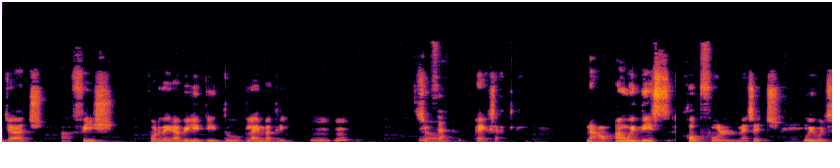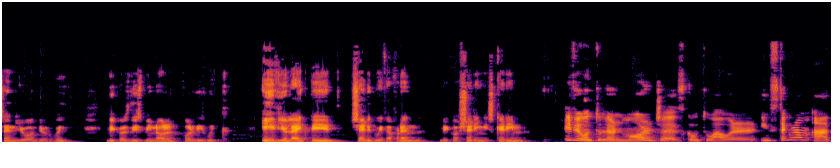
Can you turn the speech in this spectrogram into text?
judge a fish for their ability to climb a tree. Mm-hmm. So, Exactly. exactly. Now, and with this hopeful message, we will send you on your way because this been all for this week. If you liked it, share it with a friend because sharing is caring. If you want to learn more, just go to our Instagram at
